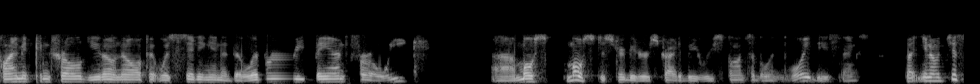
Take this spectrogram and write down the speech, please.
climate controlled. You don't know if it was sitting in a delivery van for a week. Uh, most most distributors try to be responsible and avoid these things, but you know, just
